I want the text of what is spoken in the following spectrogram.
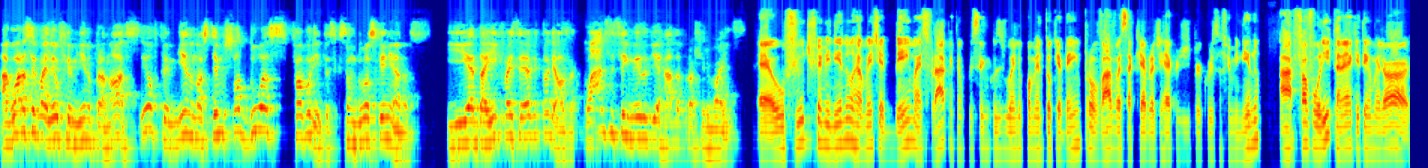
Agora você vai ler o feminino para nós? E o feminino, nós temos só duas favoritas, que são duas quenianas. E é daí que vai ser a vitoriosa. Quase sem medo de errada para afirmar isso. É, o field feminino realmente é bem mais fraco, então por isso, inclusive, o Enio comentou que é bem improvável essa quebra de recorde de percurso feminino. A favorita, né, que tem o melhor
